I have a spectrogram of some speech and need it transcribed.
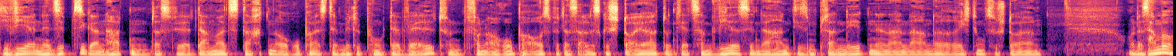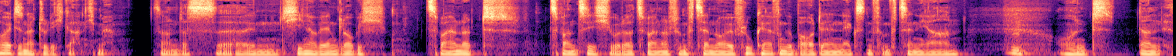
die wir in den 70ern hatten, dass wir damals dachten, Europa ist der Mittelpunkt der Welt und von Europa aus wird das alles gesteuert und jetzt haben wir es in der Hand, diesen Planeten in eine andere Richtung zu steuern. Und das haben wir heute natürlich gar nicht mehr. Sondern das äh, in China werden, glaube ich, 220 oder 215 neue Flughäfen gebaut in den nächsten 15 Jahren. Hm. Und dann ist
